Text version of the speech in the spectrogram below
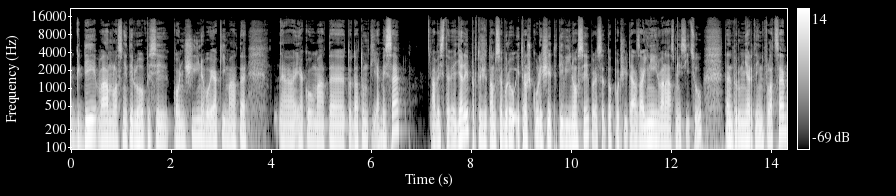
kdy vám vlastně ty dluhopisy končí, nebo jaký máte, uh, jakou máte to datum té emise abyste věděli, protože tam se budou i trošku lišit ty výnosy, protože se to počítá za jiných 12 měsíců, ten průměr ty inflace.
